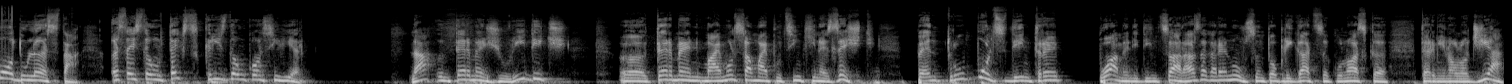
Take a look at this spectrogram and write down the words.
modul ăsta. Ăsta este un text scris de un consilier. Da? În termeni juridici, uh, termeni mai mult sau mai puțin chinezești, pentru mulți dintre oamenii din țara asta care nu sunt obligați să cunoască terminologia.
